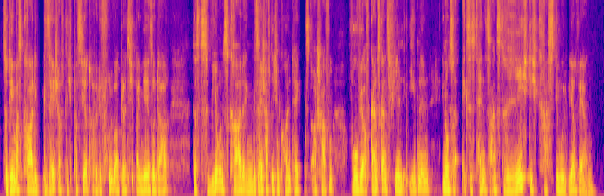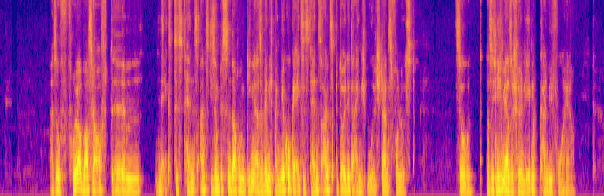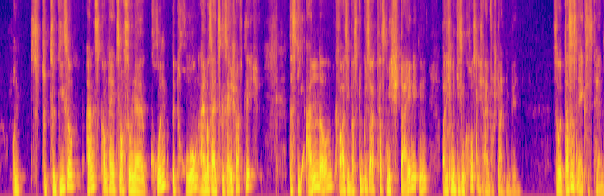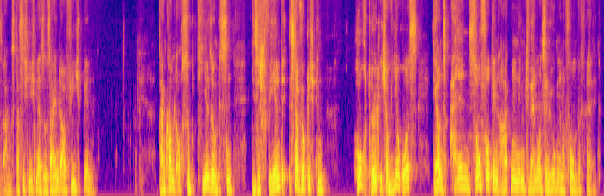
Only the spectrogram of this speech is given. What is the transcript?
zu dem, was gerade gesellschaftlich passiert. Heute früh war plötzlich bei mir so da, dass wir uns gerade einen gesellschaftlichen Kontext erschaffen, wo wir auf ganz, ganz vielen Ebenen in unserer Existenzangst richtig krass stimuliert werden. Also früher war es ja oft ähm, eine Existenzangst, die so ein bisschen darum ging, also wenn ich bei mir gucke, Existenzangst bedeutet eigentlich Wohlstandsverlust. So, dass ich nicht mehr so schön leben kann wie vorher. Und zu, zu dieser Angst kommt ja jetzt noch so eine Grundbedrohung, einerseits gesellschaftlich, dass die anderen, quasi was du gesagt hast, mich steinigen, weil ich mit diesem Kurs nicht einverstanden bin. So, das ist eine Existenzangst, dass ich nicht mehr so sein darf, wie ich bin. Dann kommt auch subtil so ein bisschen diese schwelende, ist da wirklich ein hochtödlicher Virus, der uns allen sofort den Atem nimmt, wenn uns in irgendeiner Form befällt.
